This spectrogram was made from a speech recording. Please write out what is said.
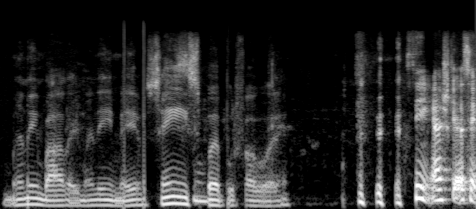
mandem bala e mandem e-mail, sem Sim. spam, por favor. Hein? Sim, acho que assim,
